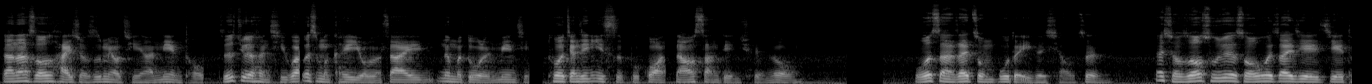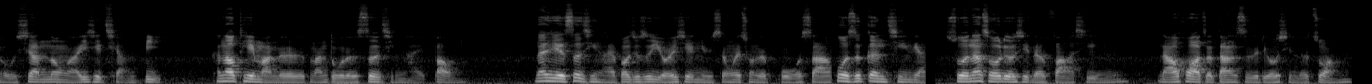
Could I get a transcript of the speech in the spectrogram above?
但那时候还小，是没有其他念头，只是觉得很奇怪，为什么可以有人在那么多人面前脱得将近一丝不挂，然后三点全露？我生在中部的一个小镇，那小时候出去的时候，会在一些街头巷弄啊，一些墙壁看到贴满了蛮多的色情海报。那些色情海报就是有一些女生会穿着薄纱，或者是更清凉，说那时候流行的发型，然后化着当时流行的妆，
